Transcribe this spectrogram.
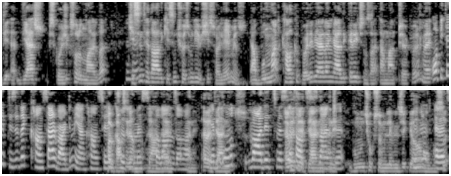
di- diğer psikolojik sorunlarda kesin tedavi, kesin çözüm diye bir şey söyleyemiyorsun. Ya yani bunlar kalkıp böyle bir yerden geldikleri için zaten ben şey yapıyorum ve O bir de dizide kanser var değil mi? Yani kanserin Tabii kanseri çözülmesi yani, falan evet, da var. hani, evet ya yani bir umut vaat etmesi de evet evet tatsız yani bence. hani bunun çok sömürülebilecek bir alan olması. Evet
